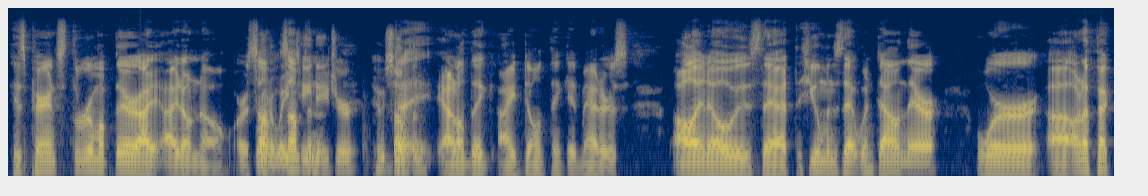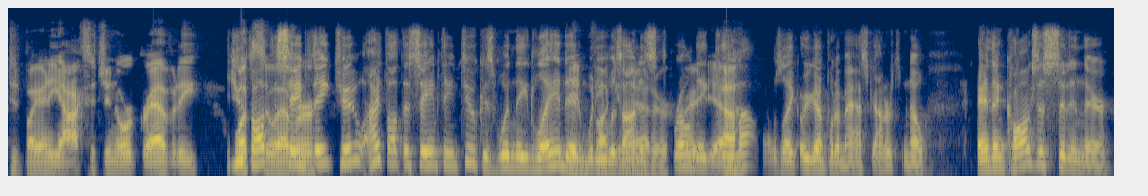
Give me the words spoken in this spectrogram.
his parents threw him up there. I, I don't know, or some, something. teenager. Who something. I don't think I don't think it matters. All I know is that the humans that went down there were uh, unaffected by any oxygen or gravity. You thought the same thing too? I thought the same thing too. Because when they landed, Didn't when he was on his throne, right? they Yeah. came out. I was like, "Are you gonna put a mask on or something?" No. And then Kong's just sitting there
